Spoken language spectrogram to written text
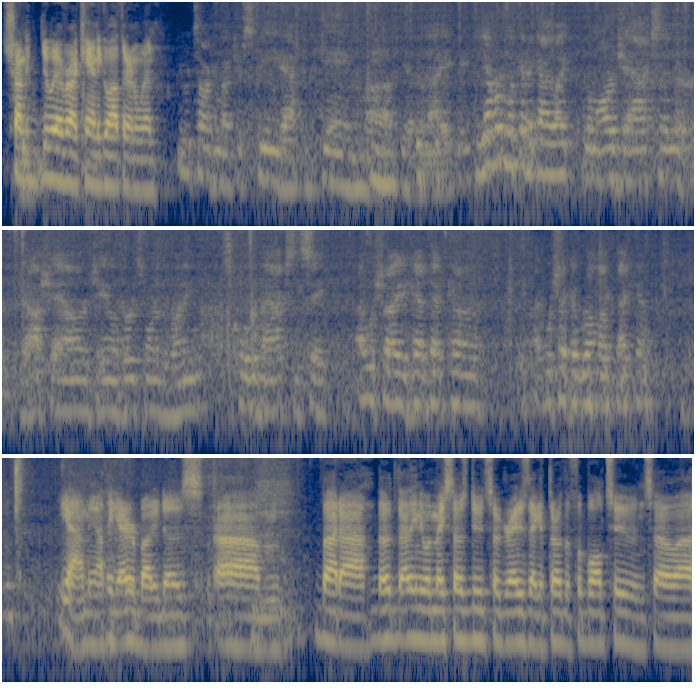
trying to do whatever I can to go out there and win. You were talking about your speed after the game uh, the other night. You ever look at a guy like Lamar Jackson or Josh Allen or Jalen Hurts, one of the running quarterbacks, and say, "I wish I had that kind of. I wish I could run like that guy." Yeah, I mean, I think everybody does. Um, but uh, th- I think what makes those dudes so great is they can throw the football too. And so uh,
